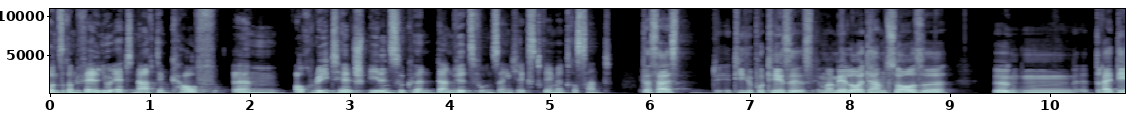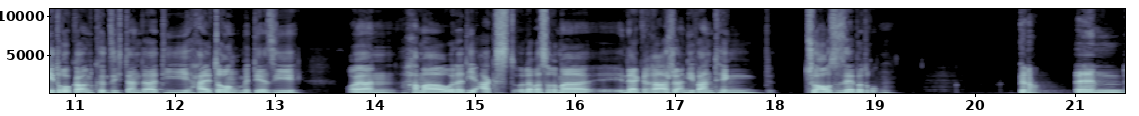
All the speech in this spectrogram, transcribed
unseren Value-Add nach dem Kauf ähm, auch Retail spielen zu können, dann wird es für uns eigentlich extrem interessant. Das heißt, die Hypothese ist, immer mehr Leute haben zu Hause irgendeinen 3D-Drucker und können sich dann da die Halterung, mit der sie euren Hammer oder die Axt oder was auch immer in der Garage an die Wand hängen, zu Hause selber drucken. Genau. Ähm,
